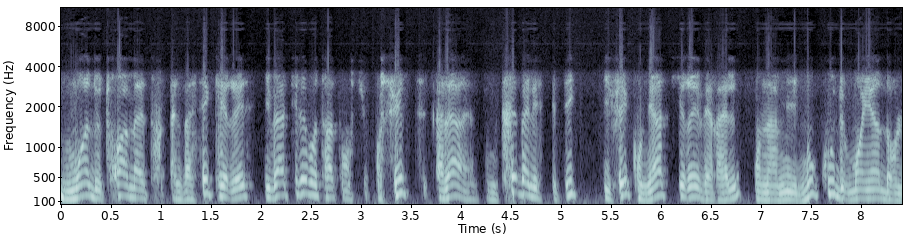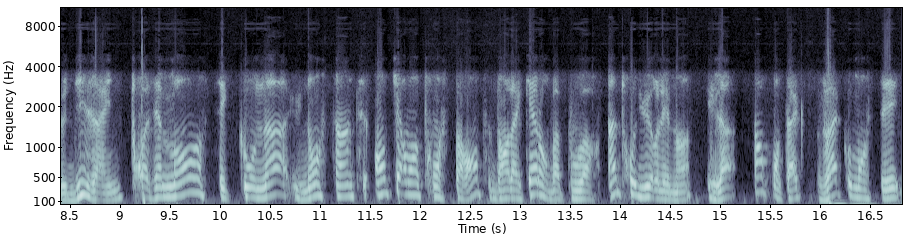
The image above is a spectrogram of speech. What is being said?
moins de 3 mètres. Elle va s'éclairer, ce qui va attirer votre attention. Ensuite, elle a une très belle esthétique qui fait qu'on est attiré vers elle. On a mis beaucoup de moyens dans le design. Troisièmement, c'est qu'on a une enceinte entièrement transparente dans laquelle on va pouvoir introduire les mains. Et là, sans contact, va commencer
